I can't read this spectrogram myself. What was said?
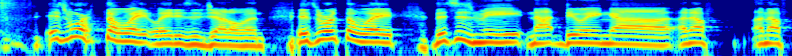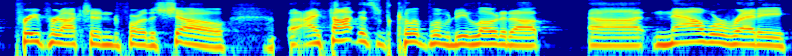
it's worth the wait, ladies and gentlemen. It's worth the wait. This is me not doing uh, enough enough pre-production for the show. I thought this clip would be loaded up. Uh, now we're ready.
